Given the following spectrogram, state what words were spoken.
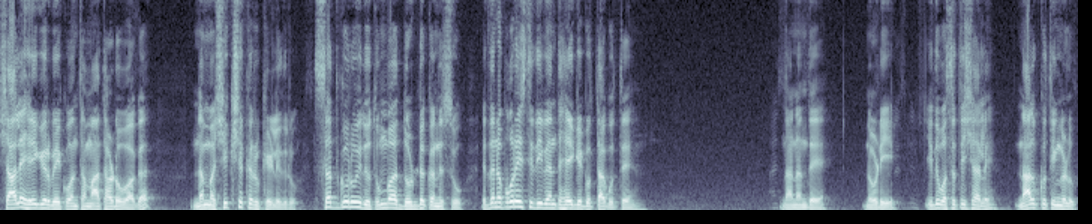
ಶಾಲೆ ಹೇಗಿರಬೇಕು ಅಂತ ಮಾತಾಡುವಾಗ ನಮ್ಮ ಶಿಕ್ಷಕರು ಕೇಳಿದರು, ಸದ್ಗುರು, ಇದು ತುಂಬ ದೊಡ್ಡ ಕನಸು. ಇದನ್ನು ಪೂರೈಸ್ತಿದ್ದೀವಿ ಅಂತ ಹೇಗೆ ಗೊತ್ತಾಗುತ್ತೆ? ನಾನಂದೆ, ನೋಡಿ, ಇದು ವಸತಿ ಶಾಲೆ. ನಾಲ್ಕು ತಿಂಗಳು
